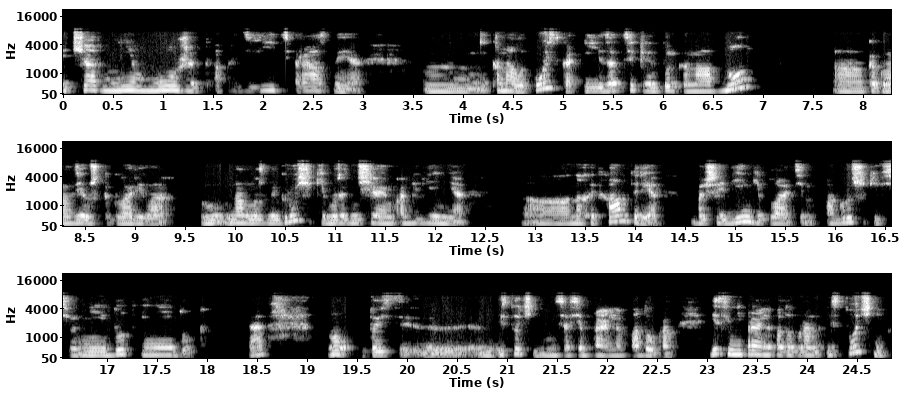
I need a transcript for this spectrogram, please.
HR не может определить разные каналы поиска и зациклен только на одном, а, как у нас девушка говорила, нам нужны грузчики, мы размещаем объявления на HeadHunter, большие деньги платим, а грузчики все не идут и не идут. Да? Ну, то есть э, источник не совсем правильно подобран. Если неправильно подобран источник,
